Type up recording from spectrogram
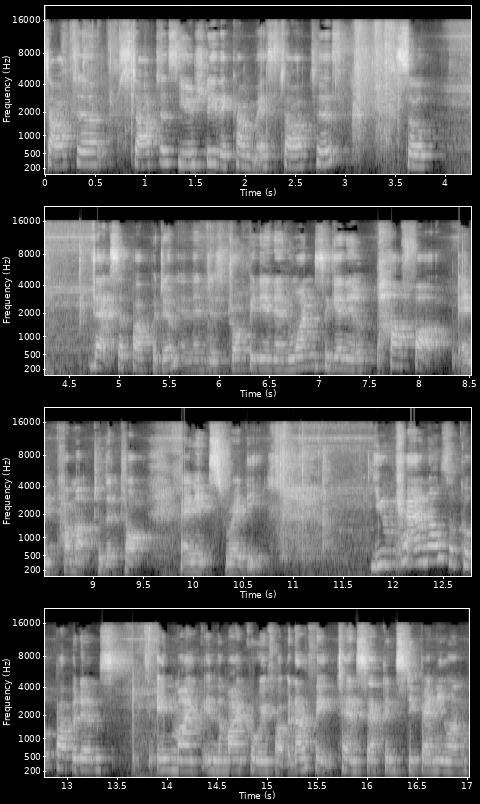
starter starters usually they come as starters. So that's a papadum and then just drop it in and once again it'll puff up and come up to the top and it's ready. You can also cook papadums in, my, in the microwave oven, I think 10 seconds depending on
